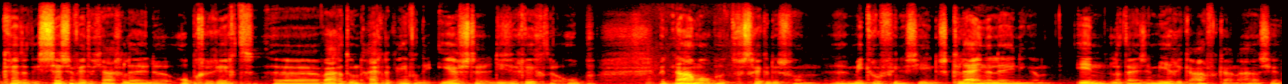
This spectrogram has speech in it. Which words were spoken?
Credit is 46 jaar geleden opgericht. Uh, waren toen eigenlijk een van de eerste die zich richten op, met name op het verstrekken dus van uh, microfinanciering, dus kleine leningen in Latijns-Amerika, Afrika en Azië.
